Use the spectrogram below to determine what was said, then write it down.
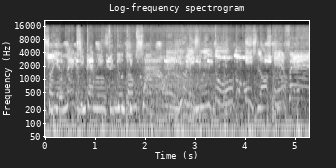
Soy el Mexican Institute of Sound. And you're listening to Islos FM.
